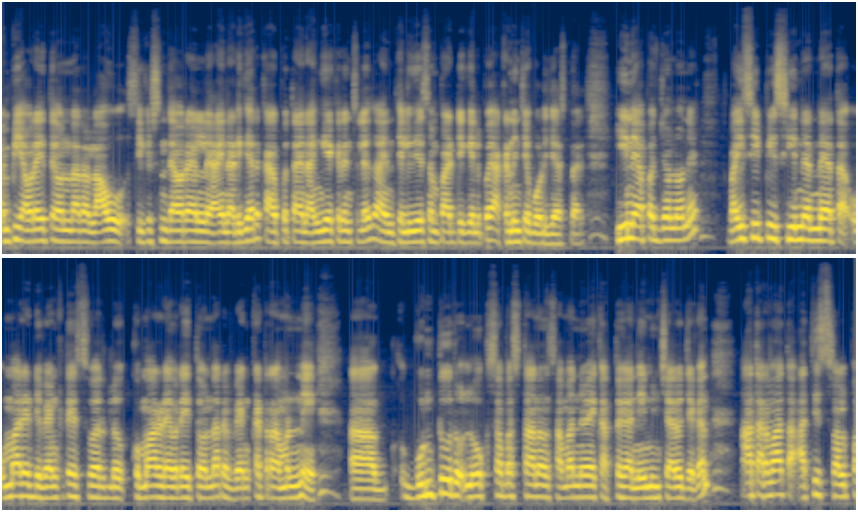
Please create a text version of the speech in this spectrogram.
MP ఎవరైతే ఉన్నారో లావు శ్రీకృష్ణదేవరాయలని ఆయన అడిగారు. కాకపోతే ఆయన అంగీకరించలేదు. ఆయన తెలుగుదేశం పార్టీకి వెళ్ళిపోయి అక్కడి నుంచే పోటీ చేస్తున్నారు. ఈ నేపథ్యంలోనే వైసీపీ సీనియర్ నేత ఉమారెడ్డి వెంకటేశ్వర్లు కుమారుడు ఎవరైతే ఉన్నారో వెంకటరమణ్ని గుంటూరు లోక్సభ స్థానం సమన్వయకర్తగా నియమించారు జగన్. ఆ తర్వాత అతి స్వల్ప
